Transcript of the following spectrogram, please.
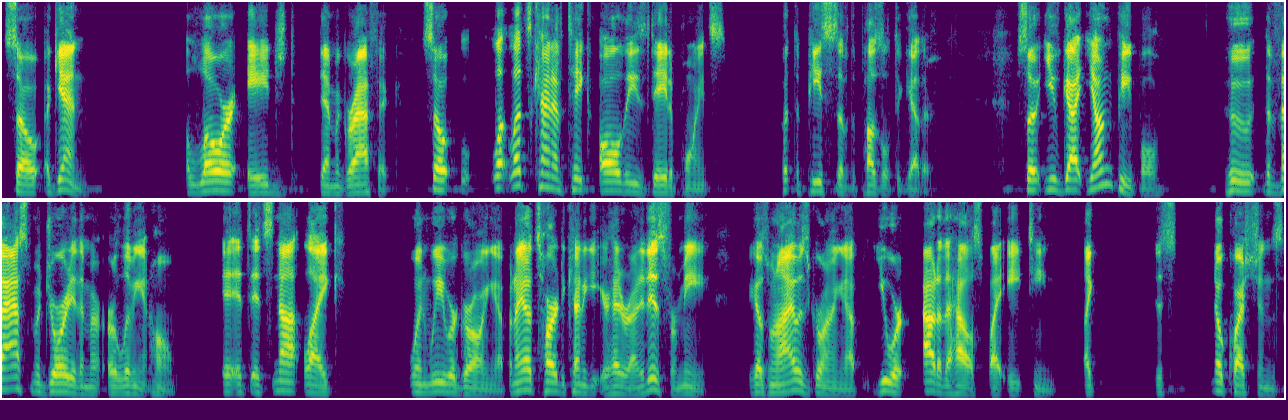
So again, a lower aged demographic. So let, us kind of take all these data points, put the pieces of the puzzle together. So you've got young people who the vast majority of them are, are living at home. It, it's not like when we were growing up. And I know it's hard to kind of get your head around. It is for me because when I was growing up, you were out of the house by 18. Like just no questions.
